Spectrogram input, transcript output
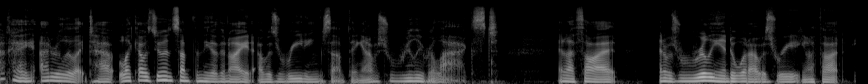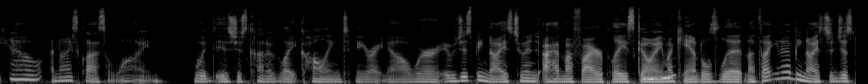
Okay, I'd really like to have. Like I was doing something the other night. I was reading something, and I was really relaxed, and I thought, and I was really into what I was reading, and I thought, you know, a nice glass of wine would is just kind of like calling to me right now. Where it would just be nice to. en- I had my fireplace going, my candles lit, and I thought, you know, it'd be nice to just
